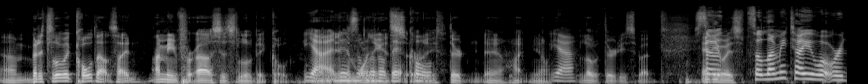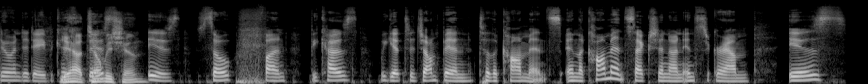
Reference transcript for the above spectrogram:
um, but it's a little bit cold outside. I mean, for us, it's a little bit cold. Yeah, in, it in is a the morning, little it's bit early, cold. Thir- you know, hot, you know, Yeah. low 30s. But So, anyways, so let me tell you what we're doing today because Yeah, tell me, this Shan. is so fun because we get to jump in to the comments and the comment section on Instagram is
